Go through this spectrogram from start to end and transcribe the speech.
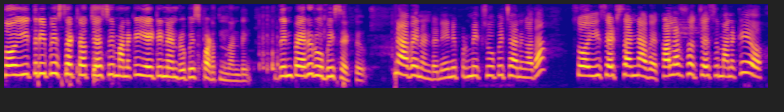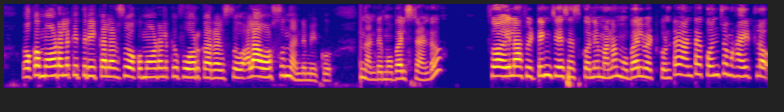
సో ఈ త్రీ పీస్ సెట్ వచ్చేసి మనకి ఎయిటీ నైన్ రూపీస్ పడుతుందండి. దీని పేరు రూబీ సెట్. అవేనండి. నేను ఇప్పుడు మీకు చూపించాను కదా. సో ఈ సెట్స్ అన్నీ అవే. కలర్స్ వచ్చేసి మనకి ఒక మోడల్కి త్రీ కలర్స్ ఒక మోడల్కి ఫోర్ కలర్స్ అలా వస్తుందండి మీకు. ఉందండి మొబైల్ స్టాండ్. సో ఇలా ఫిట్టింగ్ చేసేసుకొని మనం మొబైల్ పెట్టుకుంటే అంటే కొంచెం హైట్లో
